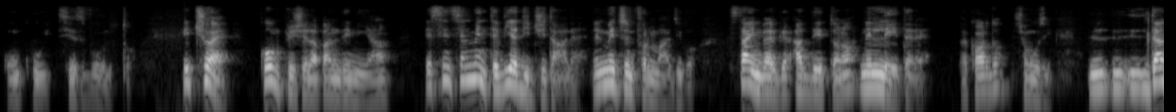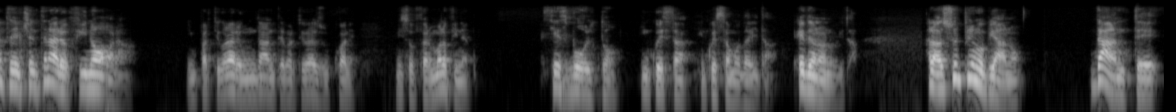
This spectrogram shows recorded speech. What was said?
con cui si è svolto, e cioè, complice la pandemia, essenzialmente via digitale, nel mezzo informatico. Steinberg ha detto, no? nell'etere, d'accordo? Diciamo così. Il, Dante del centenario finora, in particolare un Dante particolare sul quale mi soffermo alla fine, si è svolto in questa, in questa modalità ed è una novità. Allora, sul primo piano, Dante,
